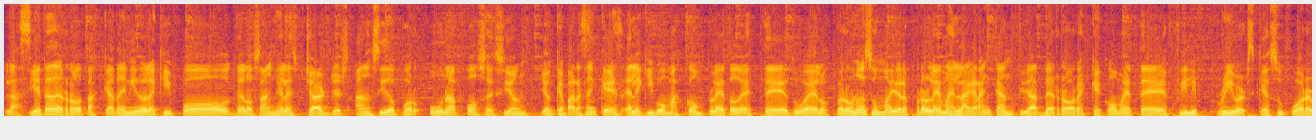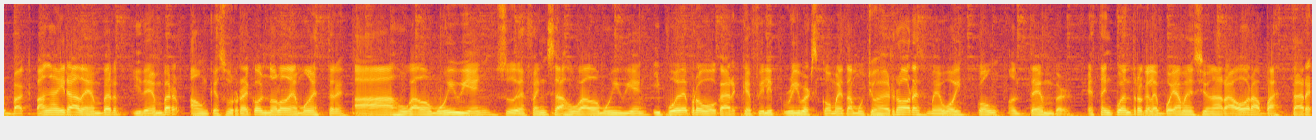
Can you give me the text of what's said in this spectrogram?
Las 7 derrotas que ha tenido el equipo de Los Ángeles Chargers han sido por una posesión. Y aunque parecen que es el equipo más completo de este duelo, pero uno de sus mayores problemas es la gran cantidad de errores que comete Philip Rivers, que es su quarterback. Van a ir a Denver y Denver, aunque su récord no lo demuestre, ha jugado muy bien, su defensa ha jugado muy bien y puede provocar que Philip Rivers cometa muchos errores. Me voy con Denver. Este encuentro que les voy a mencionar ahora va a estar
